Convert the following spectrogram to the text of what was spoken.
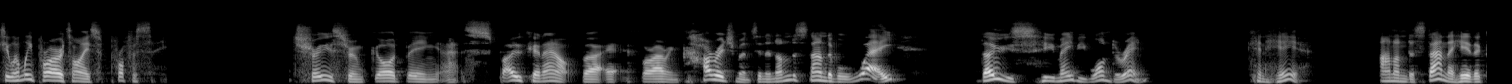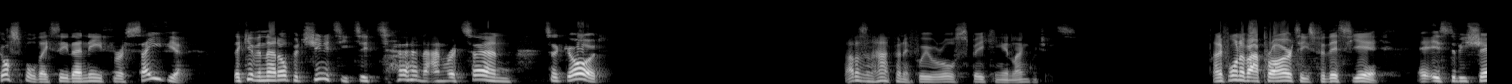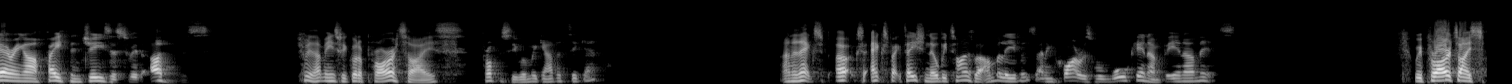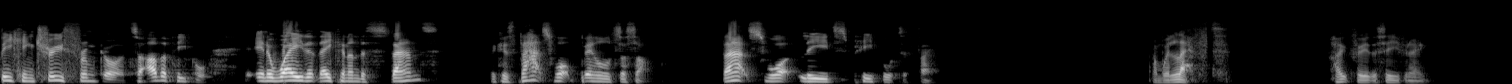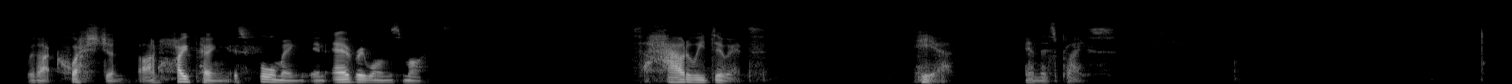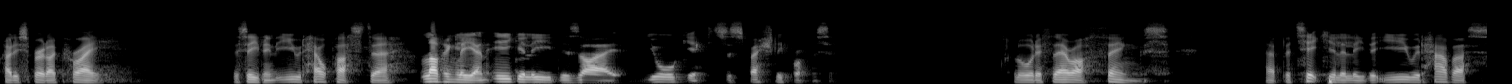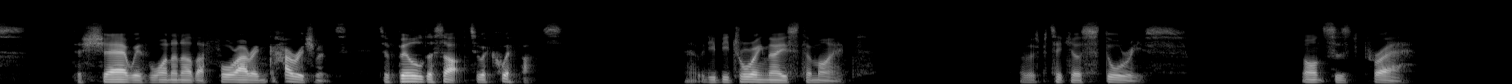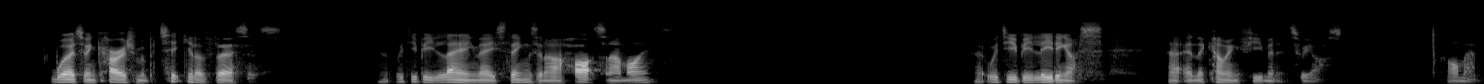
See, when we prioritize prophecy, truths from God being uh, spoken out for, uh, for our encouragement in an understandable way, those who maybe wander in can hear and understand. They hear the gospel, they see their need for a savior. They're given that opportunity to turn and return to God. That doesn't happen if we were all speaking in languages. And if one of our priorities for this year is to be sharing our faith in Jesus with others, surely that means we've got to prioritize prophecy when we gather together. And an ex- expectation there will be times where unbelievers and inquirers will walk in and be in our midst. We prioritize speaking truth from God to other people in a way that they can understand because that's what builds us up. That's what leads people to faith. And we're left, hopefully, this evening with that question that I'm hoping is forming in everyone's minds. So, how do we do it here in this place? Holy Spirit, I pray this evening that you would help us to lovingly and eagerly desire your gifts, especially prophecy. Lord, if there are things, uh, particularly that you would have us to share with one another for our encouragement, to build us up, to equip us, uh, would you be drawing those to mind? Those particular stories, answers to prayer, words of encouragement, particular verses. Would you be laying these things in our hearts and our minds? Would you be leading us uh, in the coming few minutes, we ask? Amen.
